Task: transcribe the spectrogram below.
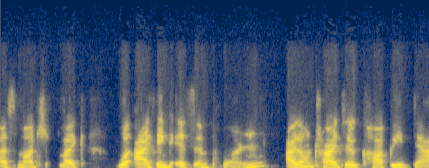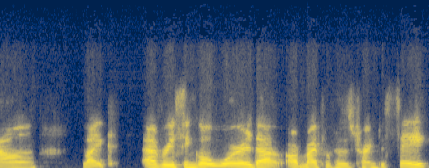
as much like what i think is important i don't try to copy down like every single word that my professor is trying to say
